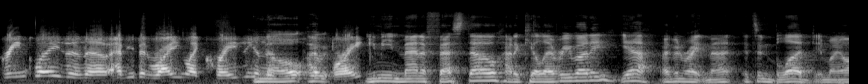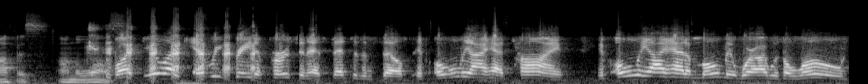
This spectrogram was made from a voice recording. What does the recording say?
screenplays, and uh, have you been writing like crazy in No, this, I this would. break? You mean manifesto? How to kill everybody? Yeah, I've been writing that. It's in blood in my office on the wall. Well, I feel like every creative person has said to themselves, if only I had time, if only I had a moment where I was alone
